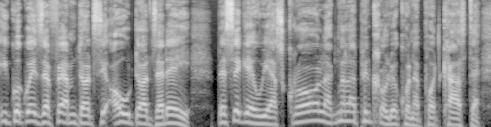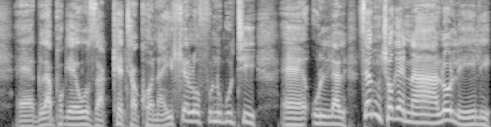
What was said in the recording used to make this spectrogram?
ikwekwezfm co za bese-ke uyascrolla kunalapho ekuhlolwe khona podcast eh kulapho-ke uza kukhetha khona ihlelo ofuna ukuthi eh ulilale. Sengitsho-ke nalo leli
